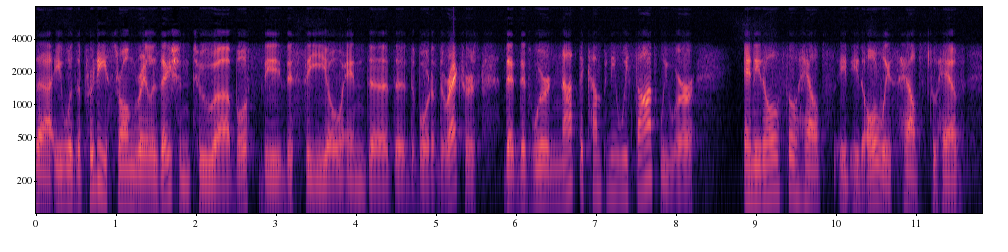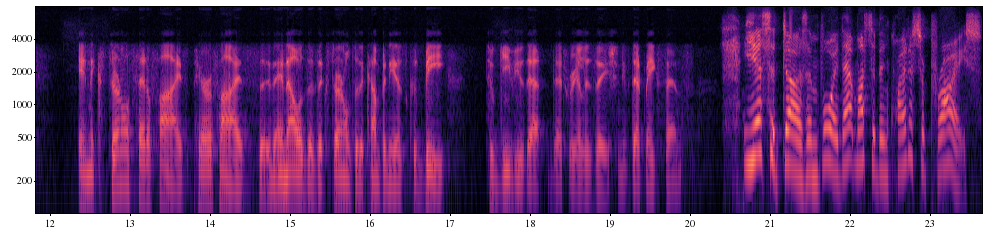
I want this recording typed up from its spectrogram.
uh, it was a pretty strong realization to uh, both the, the CEO and uh, the the board of directors that that we're not the company we thought we were, and it also helps. It, it always helps to have an external set of eyes, pair of eyes, and I was as external to the company as could be, to give you that, that realization, if that makes sense. Yes, it does. And boy, that must have been quite a surprise.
